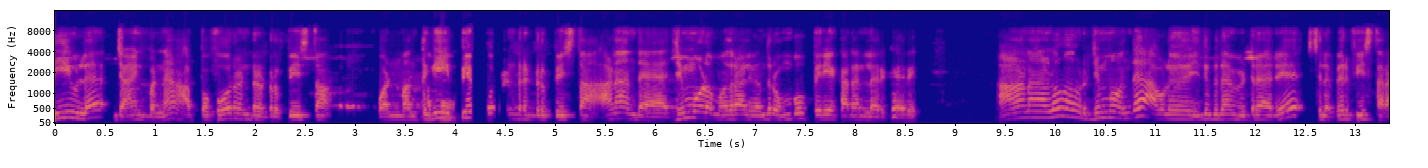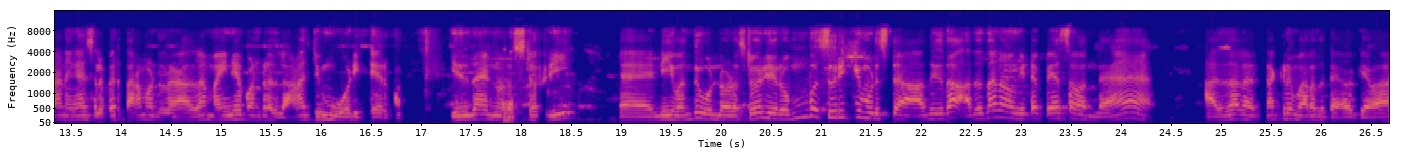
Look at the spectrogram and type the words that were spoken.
லீவ்ல ஜாயின் பண்ணேன். அப்போ ஃபோர் ஹண்ட்ரட் ருபீஸ் தான். ஒன் மந்த்துக்கு ஆமா. இப்பயே ஃபோர் ஹண்ட்ரட் ருபீஸ் தான். ஆனா அந்த ஜிம்மோட முதலாளி வந்து ரொம்ப பெரிய கடன்ல இருக்காரு. ஆனாலும் அவர் ஜிம்ம வந்து அவ்வளவு இதுக்கு தான் விடுறாரு. சில பேர் ஃபீஸ் தரானுங்க சில பேர் தர மாட்டேறாங்க அதெல்லாம் மைண்டே பண்றது இல்ல ஆனா ஜிம் ஓடிக்கிட்டே இருக்கும். இதுதான் என்னோட ஸ்டோரி நீ வந்து உன்னோட ஸ்டோரியை ரொம்ப சுருக்கி முடிச்சிட்ட. அதுதான் அதுதான் நான் உங்ககிட்ட பேச வந்தேன். அதுதான் நான் டக்குன்னு மறந்துட்டேன். ஓகேவா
